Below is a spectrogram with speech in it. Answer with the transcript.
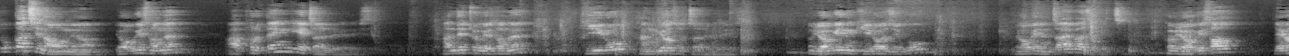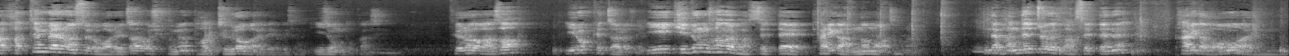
똑같이 나오면, 여기서는 앞으로 당기게 자르게 돼 있어. 반대쪽에서는 뒤로 당겨서 자르게 돼 있어. 그럼 여기는 길어지고 여기는 짧아지겠지. 그럼 여기서 내가 같은 밸런스로 머리를 자르고 싶으면 더 들어가야 돼 여기서 이 정도까지 들어가서 이렇게 잘라줘. 이 기둥선을 봤을 때 다리가 안 넘어가잖아. 근데 반대쪽에서 봤을 때는 다리가 넘어가야 되는 거야.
